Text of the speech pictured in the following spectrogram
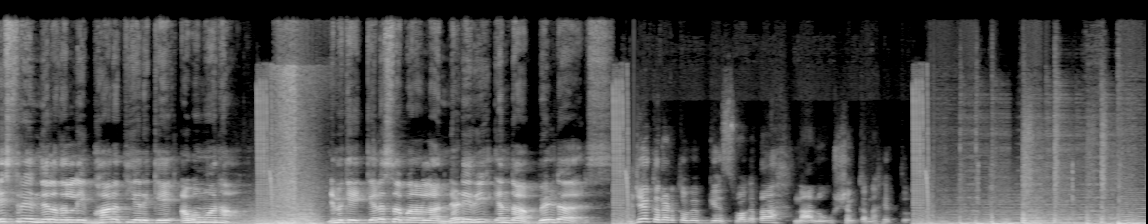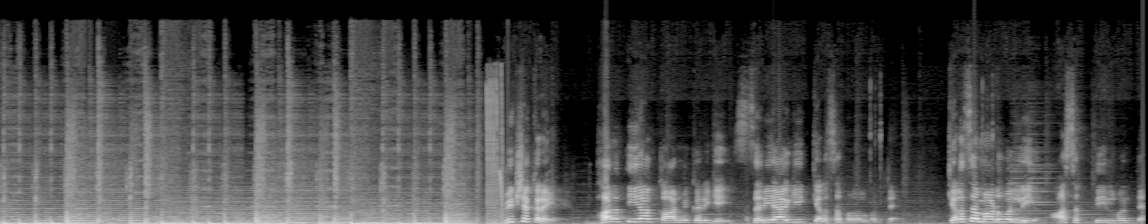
ಇಸ್ರೇಲ್ ನೆಲದಲ್ಲಿ ಭಾರತೀಯರಿಗೆ ಅವಮಾನ. ನಿಮಗೆ ಕೆಲಸ ಬರಲ್ಲ, ನಡಿರಿ ಎಂದ ಬಿಲ್ಡರ್ಸ್. ವಿಜಯ ಕರ್ನಾಟಕ ವೆಬ್ಗೆ ಸ್ವಾಗತ. ನಾನು ಶಂಕರ್ನ ಹೆತ್ತು. ವೀಕ್ಷಕರೇ, ಭಾರತೀಯ ಕಾರ್ಮಿಕರಿಗೆ ಸರಿಯಾಗಿ ಕೆಲಸ ಬರಲ್ವಂತೆ. ಕೆಲಸ ಮಾಡುವಲ್ಲಿ ಆಸಕ್ತಿ ಇಲ್ವಂತೆ.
